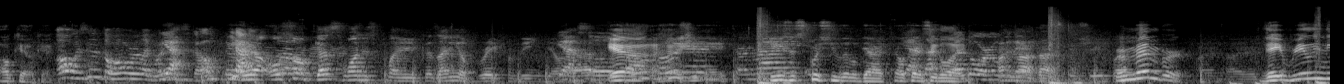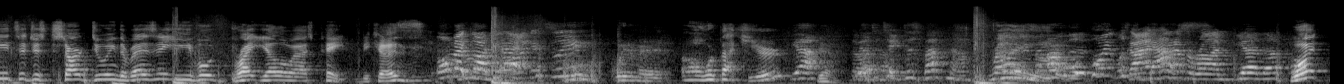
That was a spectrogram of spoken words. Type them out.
okay. Okay. Oh, isn't it the one where like where Yeah. does go? Yeah, Yeah, yeah. so- Also, guess one is playing because I need a break from being yelled Yeah, at. so Yeah, turn right, he- He's a squishy little guy. Okay, yeah, I see the light. Door over I'm there. not that squishy. But Remember, I'm tired. They really need to just start doing the Resident Evil bright yellow ass paint because Oh my god, yeah. Honestly, Wait a minute. Oh, we're back here. Yeah. Yeah. We have to take this back now. Right. Our whole point was guys, the I gas. have to run. Yeah, that. what?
